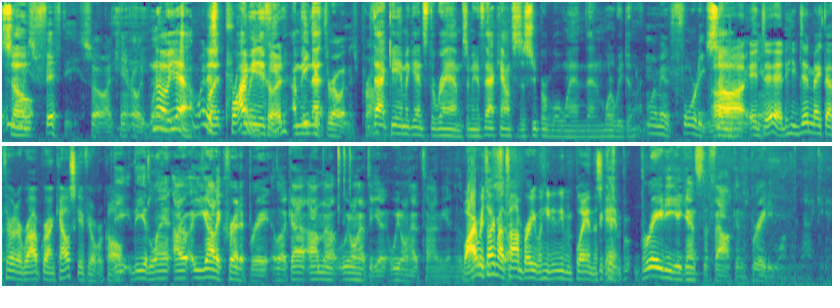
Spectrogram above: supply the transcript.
So So he's fifty, so I can't really. Blame no, him. yeah, In his but prime I mean, he if could. You, I he mean could that throw it in his prime. that game against the Rams. I mean, if that counts as a Super Bowl win, then what are we doing? Well, I mean, forty. Uh, it did. He did make that throw to Rob Gronkowski, if you'll recall. The, the Atlanta, I, you got to credit Brady. Look, I, I'm not. We don't have to get. We don't have time to get into. The Why are we Brady talking about stuff. Tom Brady when he didn't even play in this Because game? B- Brady against the Falcons, Brady won in that game.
